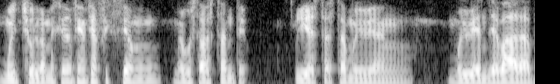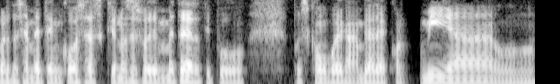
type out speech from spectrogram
muy, chulo. A mí es que de ciencia ficción me gusta bastante y esta está muy bien muy bien llevada. Aparte se meten cosas que no se suelen meter, tipo, pues cómo puede cambiar la economía o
